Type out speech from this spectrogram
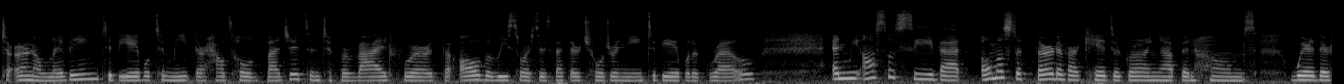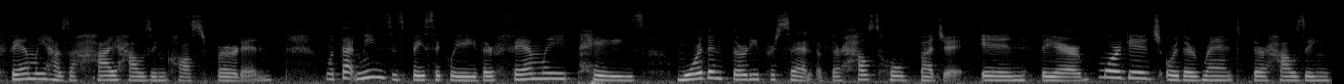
to earn a living, to be able to meet their household budgets, and to provide for the, all the resources that their children need to be able to grow. And we also see that almost a third of our kids are growing up in homes where their family has a high housing cost burden. What that means is basically their family pays more than 30% of their household budget in their mortgage or their rent, their housing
